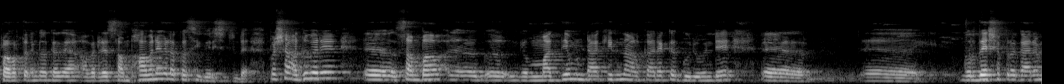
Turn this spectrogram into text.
പ്രവർത്തനങ്ങൾക്കൊക്കെ അവരുടെ സംഭാവനകളൊക്കെ സ്വീകരിച്ചിട്ടുണ്ട്. പക്ഷെ അതുവരെ സംഭാവ മദ്യം ഉണ്ടാക്കിയിരുന്ന ആൾക്കാരൊക്കെ ഗുരുവിന്റെ നിർദ്ദേശപ്രകാരം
